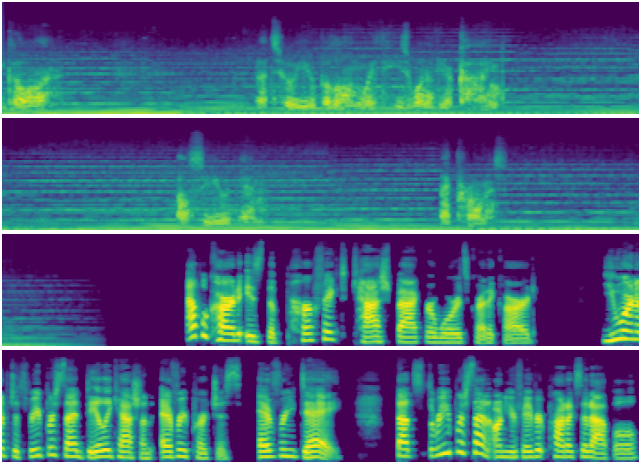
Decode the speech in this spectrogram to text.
go on. That's who you belong with. He's one of your kind. I'll see you again. I promise. Apple Card is the perfect cashback rewards credit card. You earn up to 3% daily cash on every purchase, every day. That's 3% on your favorite products at Apple,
